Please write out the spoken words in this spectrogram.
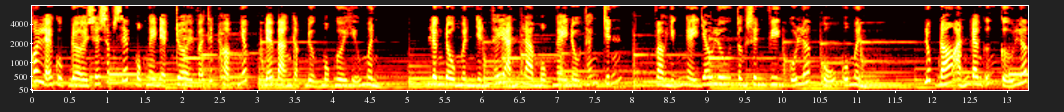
có lẽ cuộc đời sẽ sắp xếp một ngày đẹp trời và thích hợp nhất để bạn gặp được một người hiểu mình. Lần đầu mình nhìn thấy ảnh là một ngày đầu tháng 9, vào những ngày giao lưu tân sinh viên của lớp cũ của mình. Lúc đó ảnh đang ứng cử lớp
